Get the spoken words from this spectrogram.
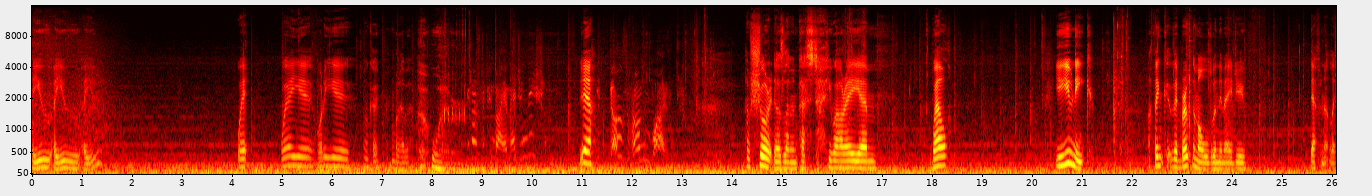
Are you, are you, are you? Where, where are you? What are you? Okay, whatever. whatever. It must have been my imagination. Yeah, It does run wild. I'm sure it does, Lemon Pest. You are a, um, well, you're unique. I think they broke the mould when they made you. Definitely.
